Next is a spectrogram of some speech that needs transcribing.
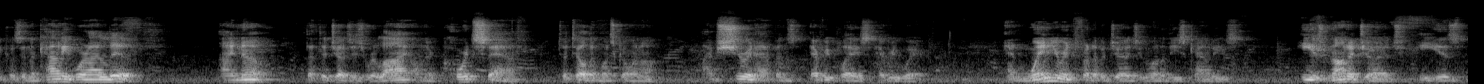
Because in the county where I live, I know that the judges rely on their court staff to tell them what's going on. I'm sure it happens every place, everywhere. And when you're in front of a judge in one of these counties, he is not a judge, he is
